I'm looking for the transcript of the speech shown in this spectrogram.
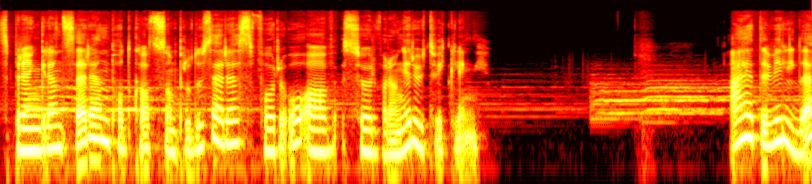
Spreng grenser er en podkast som produseres for og av Sør-Varanger Utvikling. Jeg heter Vilde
